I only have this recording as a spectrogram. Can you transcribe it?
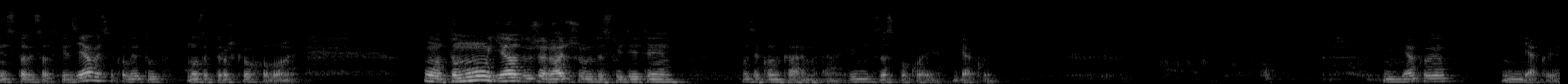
Він 100% з'явиться, коли тут мозок трошки охолоне. От, тому я дуже раджу дослідити закон карми. Так. Він заспокоює. Дякую. Дякую. Дякую.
